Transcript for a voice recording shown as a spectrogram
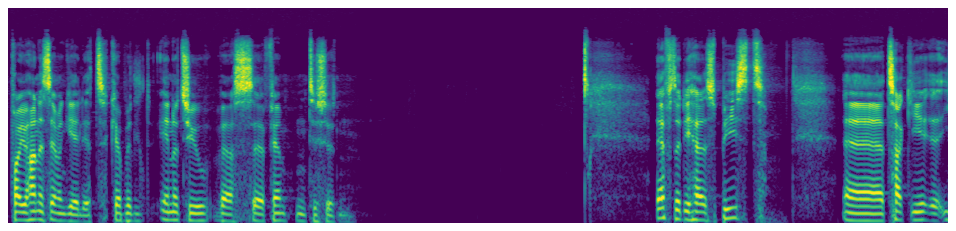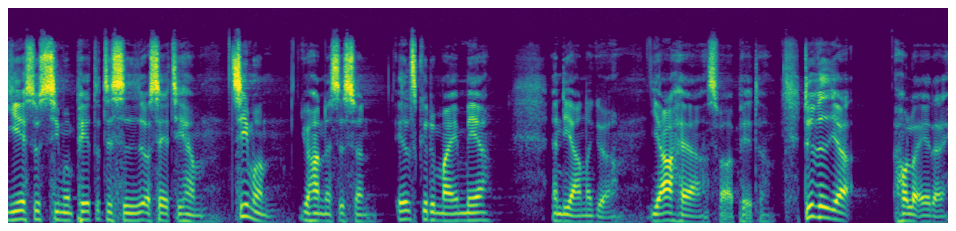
fra Johannes evangeliet, kapitel 21, vers øh, 15-17. Efter de havde spist, uh, trak Jesus Simon Peter til side og sagde til ham, Simon, Johannes' søn, elsker du mig mere end de andre gør? Ja, herre, svarer Peter. Du ved, jeg holder af dig.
